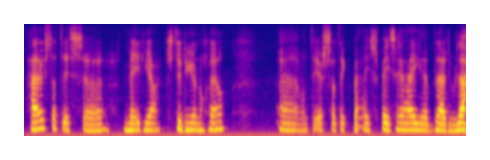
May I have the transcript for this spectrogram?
huis. Dat is eh, media studio nog wel. Eh, want eerst zat ik bij specerijen bladibla.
